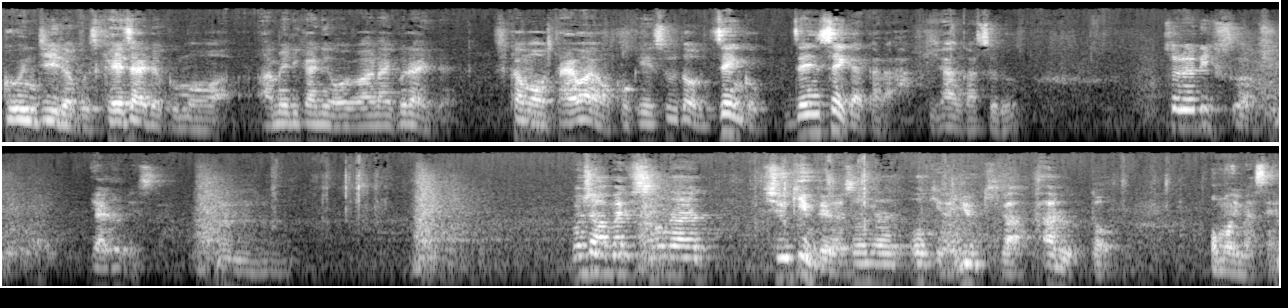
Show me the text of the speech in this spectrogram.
軍事力経済力もアメリカに及ばないぐらいでしかも台湾を国営すると全国全世界から批判化する。それはリクスは中国はやるんですか？もちろんあまりそんな習近平がそんな大きな勇気があると思いません、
